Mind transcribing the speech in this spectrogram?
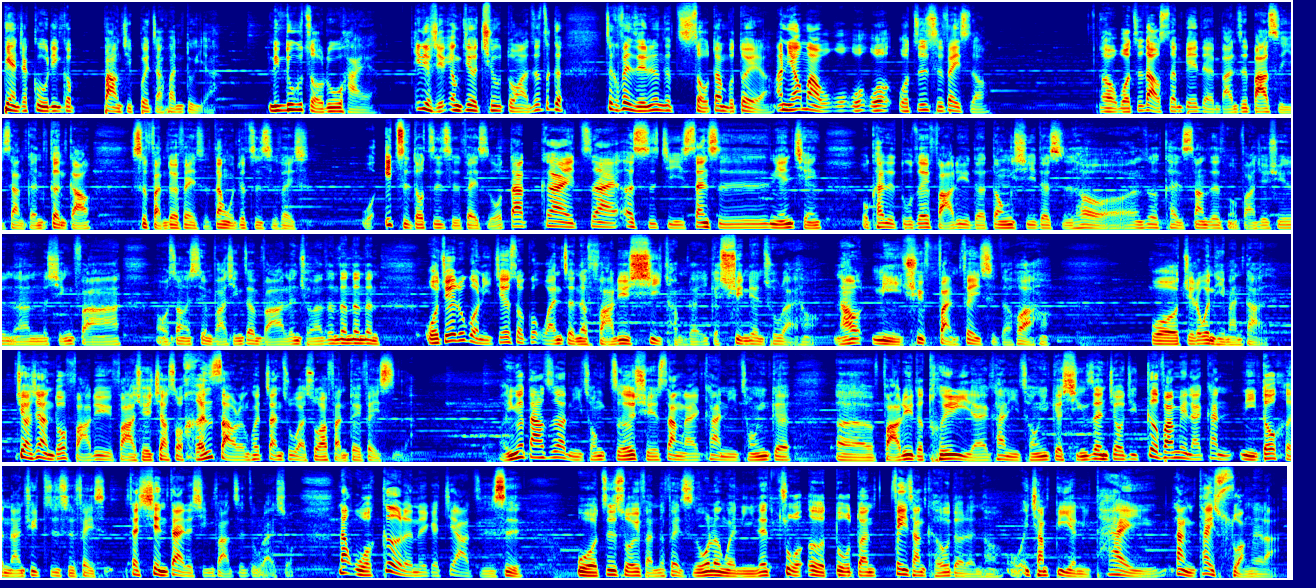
变只固定个百分之八十反对啊，你愈走愈害啊，一定是用这个手段，这这个这个废死那个手段不对啊。啊，你要骂我，我我我我支持 face 哦。哦，我知道身边的人百分之八十以上跟更高是反对 face，，但我就支持 face。我一直都支持 Face。我大概在二十几、三十年前，我开始读这些法律的东西的时候，那时候开始上这什么法学训练啊，什么刑法啊，我上了宪法、行政法、人权啊，等等等等。我觉得，如果你接受过完整的法律系统的一个训练出来哈，然后你去反 Face 的话哈，我觉得问题蛮大的。就好像很多法律法学教授，很少人会站出来说要反对废死啊，因为大家知道，你从哲学上来看，你从一个呃法律的推理来看，你从一个行政救济各方面来看，你都很难去支持废死。在现代的刑法制度来说，那我个人的一个价值是，我之所以反对废死，我认为你在作恶多端、非常可恶的人哈，我一枪毙了你，太让你太爽了啦。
